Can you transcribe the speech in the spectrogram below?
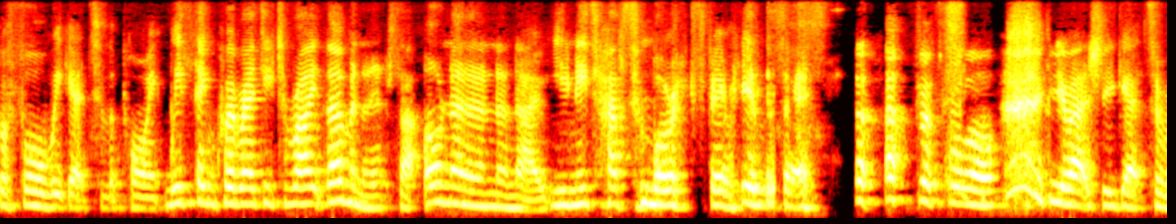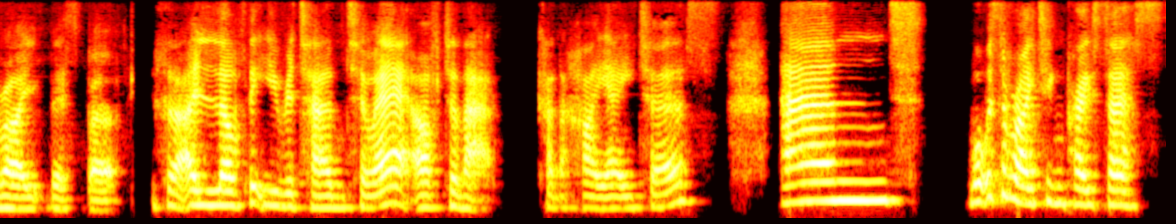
before we get to the point. We think we're ready to write them and it's like, oh no, no, no, no. You need to have some more experiences before you actually get to write this book. So I love that you returned to it after that kind of hiatus. And what was the writing process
